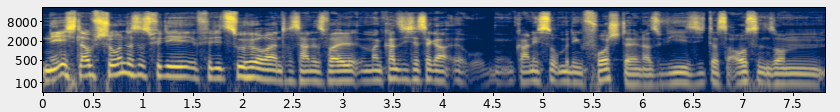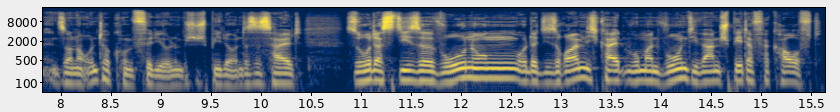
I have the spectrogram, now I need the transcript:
Nee, ich glaube schon, dass es für die, für die Zuhörer interessant ist, weil man kann sich das ja gar, äh, gar nicht so unbedingt vorstellen. Also wie sieht das aus in so, einem, in so einer Unterkunft für die Olympischen Spiele? Und das ist halt so, dass diese Wohnungen oder diese Räumlichkeiten, wo man wohnt, die werden später verkauft.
